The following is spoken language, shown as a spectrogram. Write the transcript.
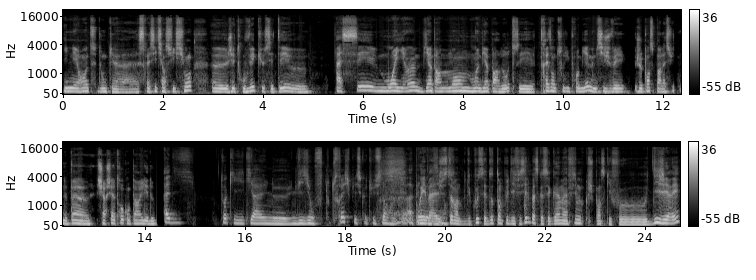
inhérente donc à ce récit de science-fiction, j'ai trouvé que c'était assez moyen, bien par moments, moins bien par d'autres. C'est très en dessous du premier, même si je vais, je pense par la suite, ne pas chercher à trop comparer les deux. Adi, toi qui, qui as une, une, vision toute fraîche puisque tu sors euh, à peine. Oui, bah justement, du coup, c'est d'autant plus difficile parce que c'est quand même un film que je pense qu'il faut digérer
